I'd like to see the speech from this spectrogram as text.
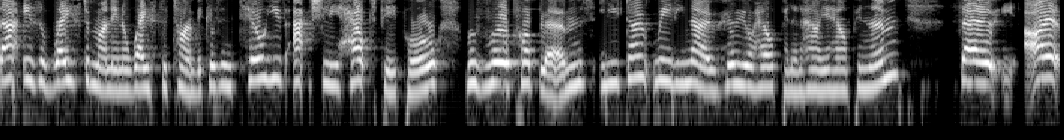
that is a waste of money and a waste of time because until you've actually helped people with real problems, you don't really know who you're helping and how you're helping them. So I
